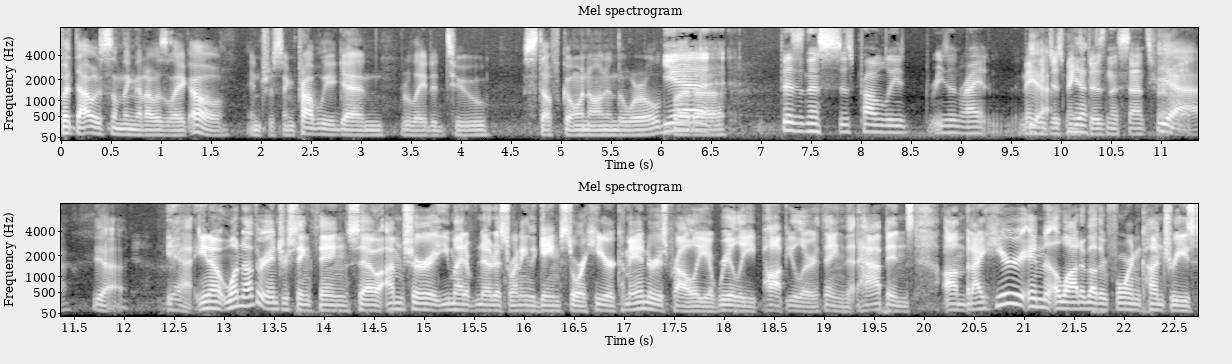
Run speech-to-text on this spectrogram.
but that was something that I was like, oh, interesting. Probably again related to stuff going on in the world. Yeah, But, uh, business is probably reason, right? Maybe Yeah. it just makes Yeah. business sense for yeah. Yeah. Yeah, you know, one other interesting thing. So I'm sure you might have noticed running the game store here, Commander is probably a really popular thing that happens. Um, but I hear in a lot of other foreign countries,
